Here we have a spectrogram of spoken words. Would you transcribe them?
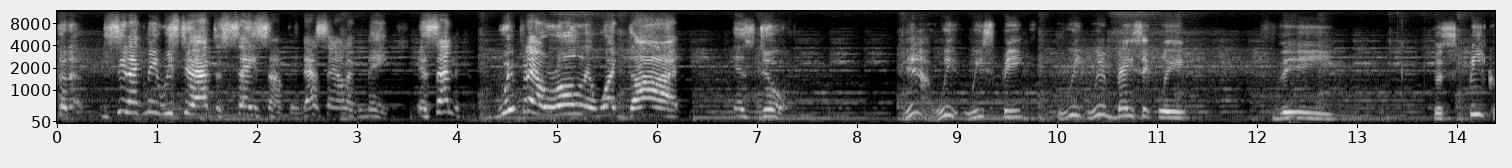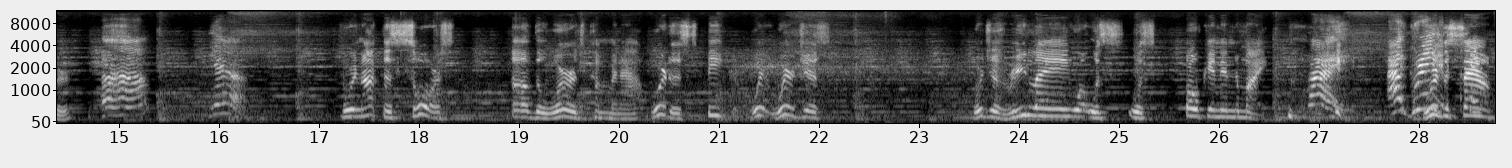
Cause uh, see, like me, we still have to say something. That sounds like me. It's something we play a role in what God is doing. Yeah, we we speak. We we're basically the the speaker. Uh huh. Yeah. We're not the source of the words coming out. We're the speaker. We're we're just we're just relaying what was was spoken in the mic. Right. I agree. We're the sound.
